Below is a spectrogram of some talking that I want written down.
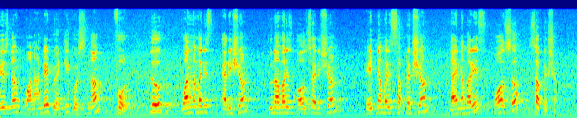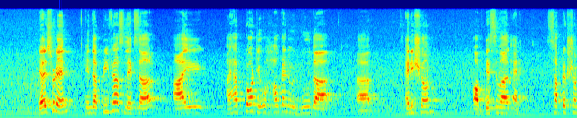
Page number 120, question number 4. Look, one number is addition, 2 number is also addition, 8 number is subtraction, 9 number is also subtraction. Dear student, in the previous lecture, I, I have taught you how can you do the uh, addition of decimal and subtraction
